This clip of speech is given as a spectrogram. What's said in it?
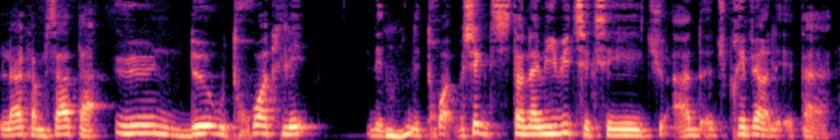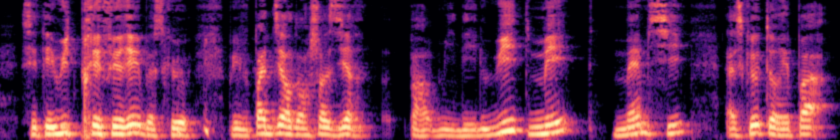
là, comme ça, tu as une, deux ou trois clés? Les, mhm. trois. Je sais que si t'en as mis huit, c'est que c'est tu, tu préfères. C'était huit préférés parce que. Mais il veut pas te dire d'en choisir parmi les huit, mais même si, est-ce que tu n'aurais pas.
